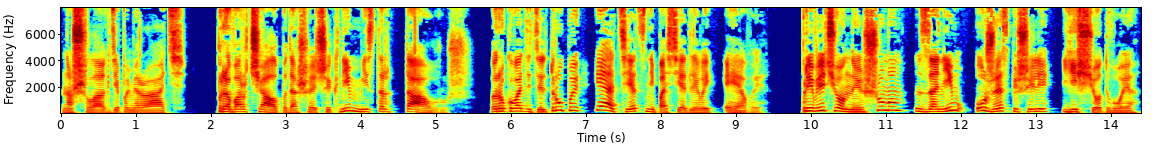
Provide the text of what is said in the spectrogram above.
«Нашла, где помирать», — проворчал подошедший к ним мистер Тауруш, руководитель трупы и отец непоседливой Эвы. Привлеченные шумом, за ним уже спешили еще двое.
